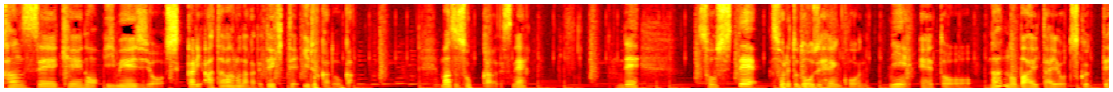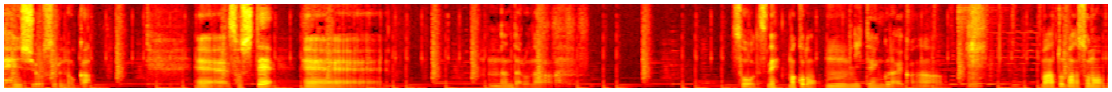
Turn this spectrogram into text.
完成形のイメージをしっかり頭の中でできているかどうか。まずそこからですね。でそしてそれと同時変更に、えーと、何の媒体を作って編集をするのか、えー、そして、えー、なんだろうな。そうですね、まあ、この、うん、2点ぐらいかな、まあ、あとまだその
